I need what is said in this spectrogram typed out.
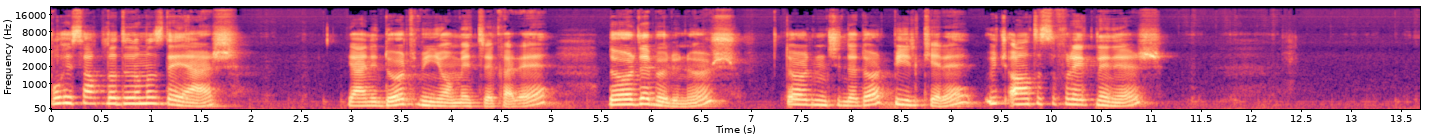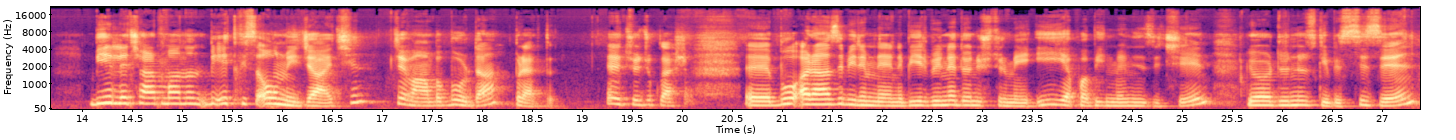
Bu hesapladığımız değer yani 4 milyon metrekare 4'e bölünür. 4'ün içinde 4 bir kere. 3 6 0 eklenir. 1 ile çarpmanın bir etkisi olmayacağı için cevabı burada bıraktık. Evet çocuklar bu arazi birimlerini birbirine dönüştürmeyi iyi yapabilmeniz için gördüğünüz gibi sizin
